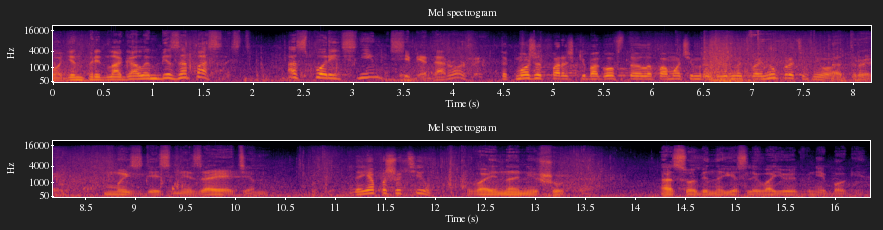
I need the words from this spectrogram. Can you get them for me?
Один предлагал им безопасность, а спорить с ним себе дороже. Так может, парочке богов стоило помочь им развернуть войну против него? Атрей, мы здесь не за этим. Да я пошутил. Война не шутка. Особенно, если воюют в ней боги.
